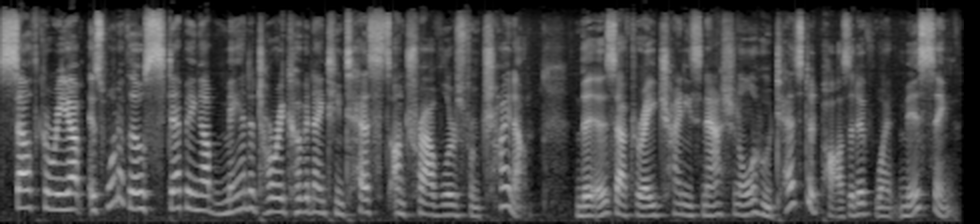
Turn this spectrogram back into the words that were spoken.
South Korea is one of those stepping up mandatory COVID 19 tests on travelers from China. This after a Chinese national who tested positive went missing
